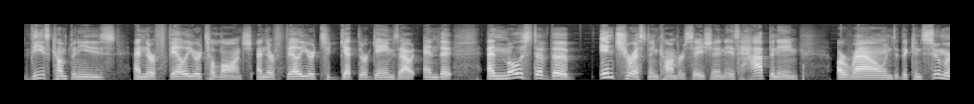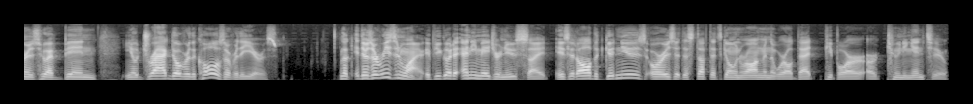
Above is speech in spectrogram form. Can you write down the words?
these companies and their failure to launch and their failure to get their games out and the and most of the interesting conversation is happening around the consumers who have been you know dragged over the coals over the years Look, there's a reason why. If you go to any major news site, is it all the good news or is it the stuff that's going wrong in the world that people are, are tuning into?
